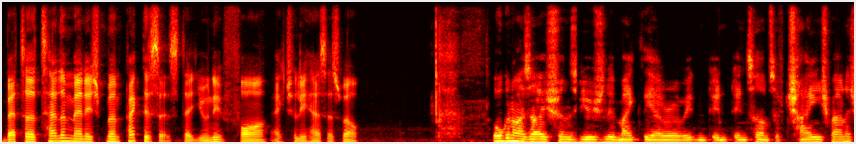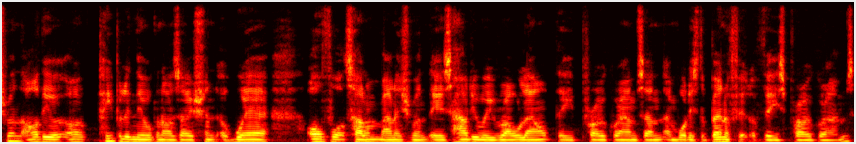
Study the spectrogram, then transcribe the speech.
better talent management practices that unit 4 actually has as well organizations usually make the error in, in, in, terms of change management. Are, the, are people in the organization aware of what talent management is? How do we roll out the programs and, and what is the benefit of these programs?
